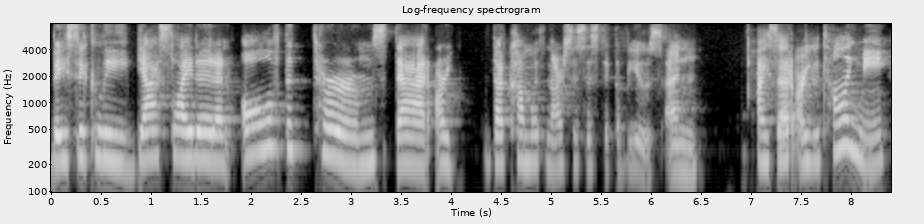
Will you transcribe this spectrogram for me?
basically gaslighted, and all of the terms that are that come with narcissistic abuse. And I said, Are you telling me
